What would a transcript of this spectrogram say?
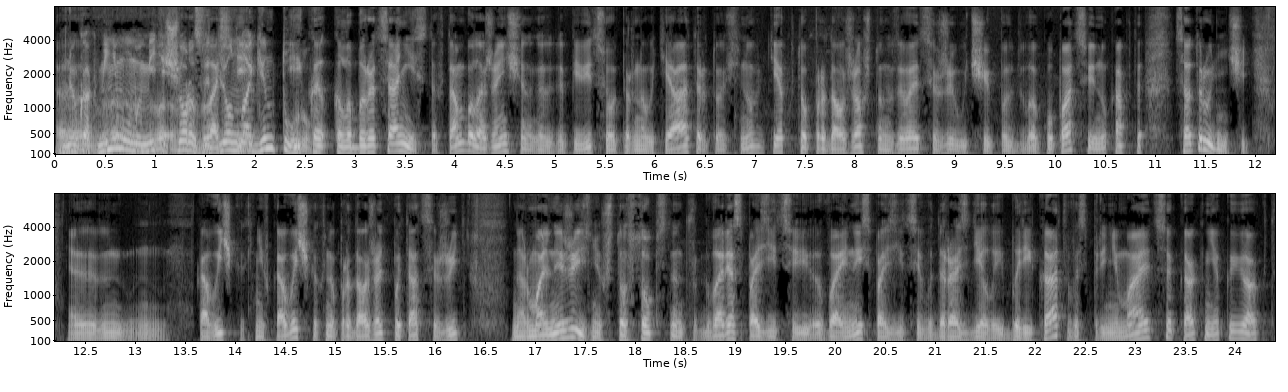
Ну, как минимум, иметь еще разветвленную агентуру. И коллаборационистов. Там была женщина, певица оперного театра, то есть, ну, те, кто продолжал, что называется, живучи под оккупацией, ну, как-то сотрудничать э, в кавычках, не в кавычках, но продолжать пытаться жить нормальной жизнью, что, собственно говоря, с позиции войны, с позиции водораздела и баррикад воспринимается как некий акт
